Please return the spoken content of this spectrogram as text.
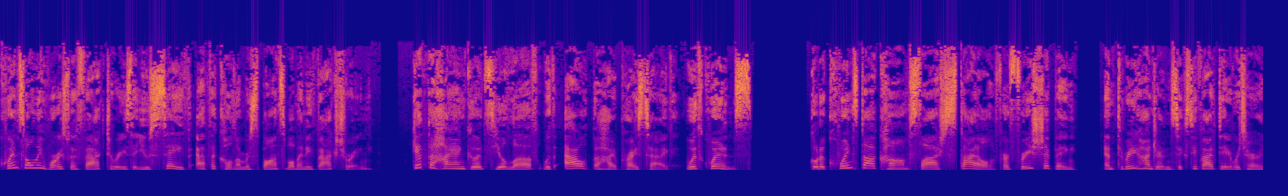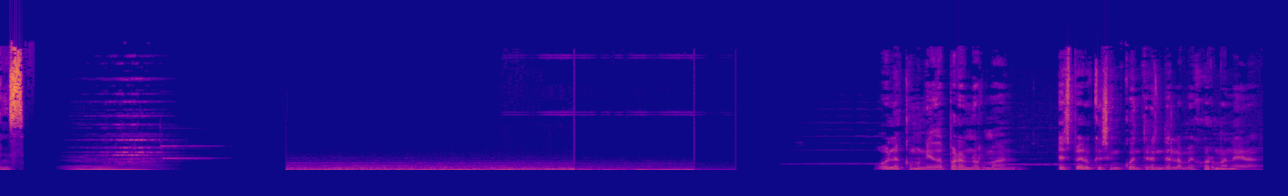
Quince only works with factories that use safe, ethical, and responsible manufacturing. Get the high-end goods you'll love without the high price tag with Quince. Go to quince.com/style for free shipping and 365-day returns. Hola comunidad paranormal. Espero que se encuentren de la mejor manera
